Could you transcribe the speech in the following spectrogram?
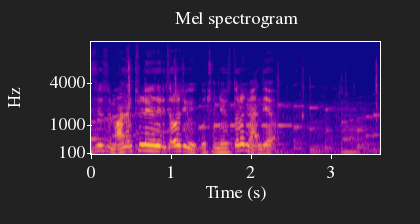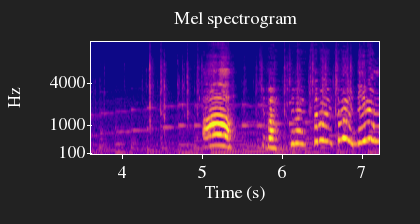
슬슬 많은 플레이어들이 떨어지고 있고 전 여기서 떨어지면 안 돼요. 아! 제발 제발 제발 제발! 네명!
